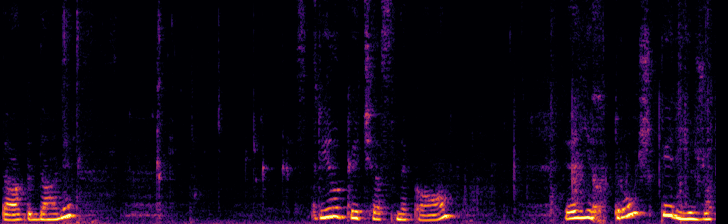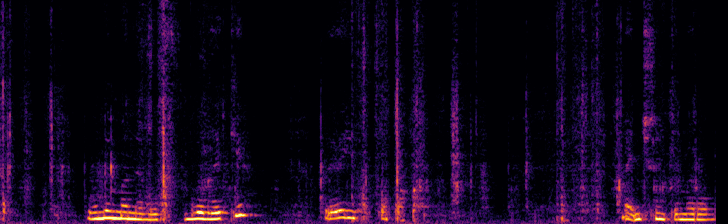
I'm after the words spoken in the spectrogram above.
Так, далі. Стрілки часника. Я їх трошки ріжу. Вони в мене великі, я їх отак меншенькими роблю.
